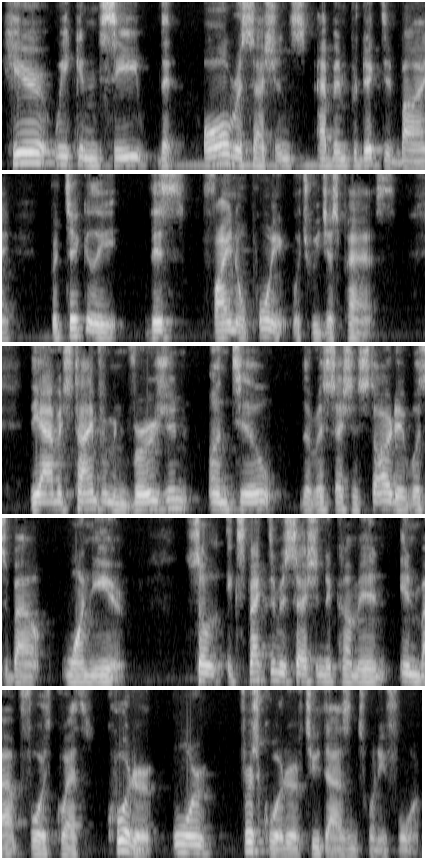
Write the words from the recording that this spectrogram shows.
Here we can see that all recessions have been predicted by particularly this final point, which we just passed. The average time from inversion until the recession started was about one year. So expect the recession to come in in about fourth quarter or first quarter of 2024.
